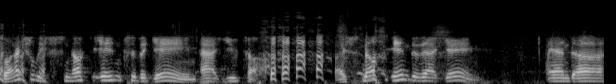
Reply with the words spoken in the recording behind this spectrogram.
so I actually snuck into the game at Utah. I snuck into that game, and uh,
